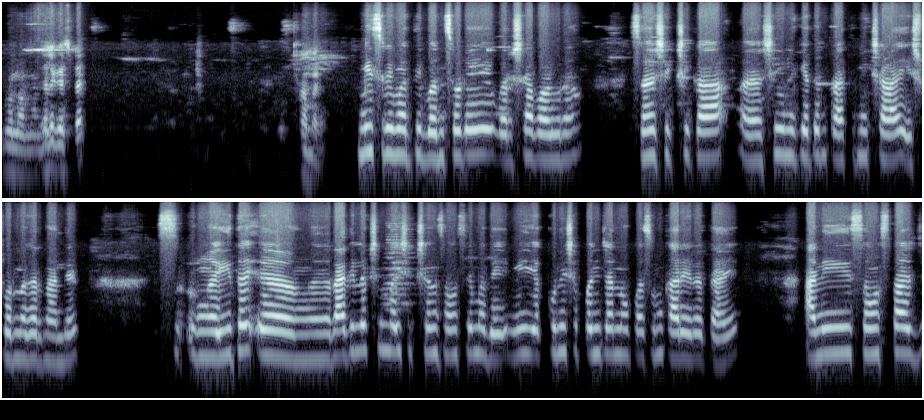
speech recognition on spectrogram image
बोला मॅडम. झालं का स्टार्ट? हा मॅडम. मी श्रीमती बनसोडे वर्षा बाळूराव सहशिक्षिका अ, शिवनिकेतन प्राथमिक शाळा ईश्वरनगर नांदेड. स- अ, इथं अ, शिक्षण संस्थेमध्ये मी एकोणीसशे पंच्याण्णवपासून कार्यरत आहे. आणि संस्था ज-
